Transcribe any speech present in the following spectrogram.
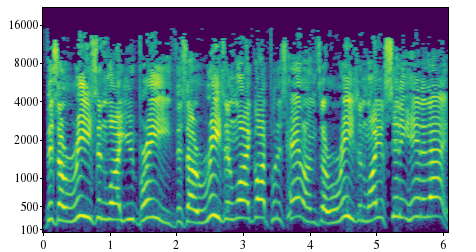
There's a reason why you breathe. There's a reason why God put His hand on. There's a reason why you're sitting here today.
